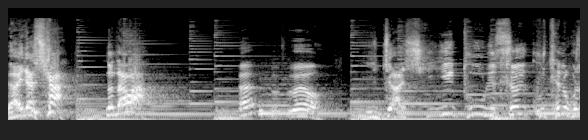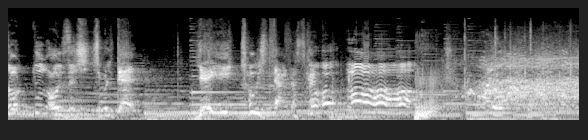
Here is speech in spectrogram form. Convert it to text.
야, 이 자식아! 너 나와! 에? 왜요? 이 자식이 둘이서 구태놓고서 눈 어디서 시침을 때 얘기 정신 나간 자식아! 어, 어, 어, 어.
